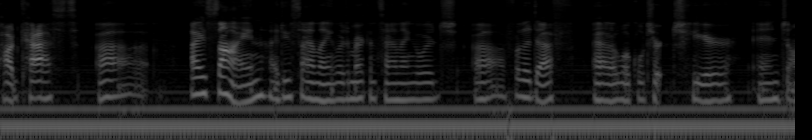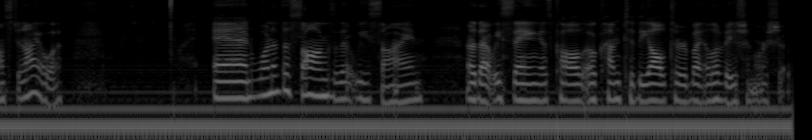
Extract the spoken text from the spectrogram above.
podcast, uh, I sign, I do sign language, American Sign Language uh, for the deaf at a local church here in Johnston, Iowa. And one of the songs that we sign or that we sing is called Oh Come to the Altar by Elevation Worship.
